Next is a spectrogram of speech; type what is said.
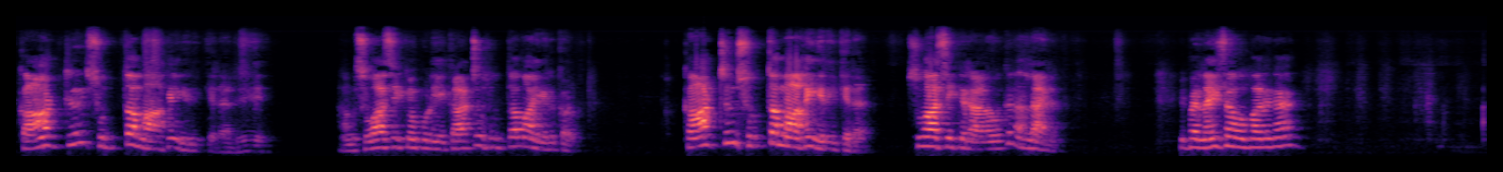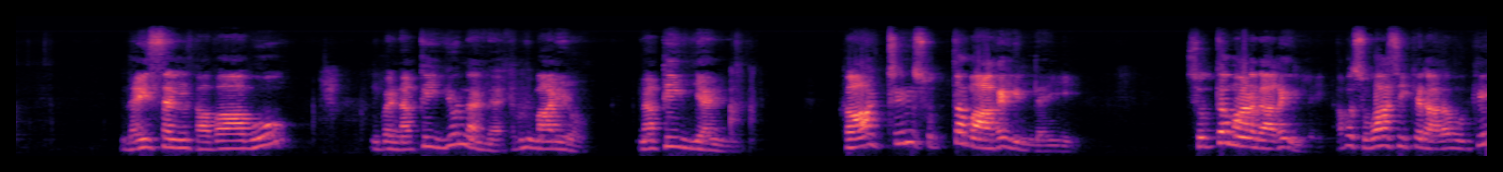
காற்று சுத்தமாக இருக்கிறது. நாம் சுவாசிக்கக்கூடிய காற்று சுத்தமாக இருக்கணும். காற்று சுத்தமாக இருக்கிறது. சுவாசிக்கிற அளவுக்கு நல்லா இருக்கு. இப்ப லைசாவை பாருங்க. லைசல் ஹவாவு இப்ப நத்தியும் அல்ல எப்படி மாறிடும்? நத்தியன் காற்று சுத்தமாக இல்லை. சுத்தமானதாக இல்லை. அப்ப சுவாசிக்கிற அளவுக்கு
